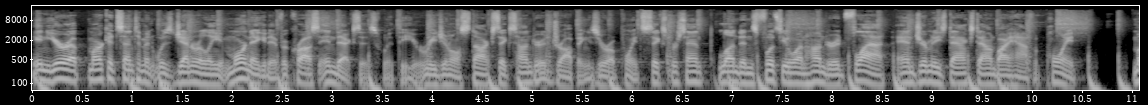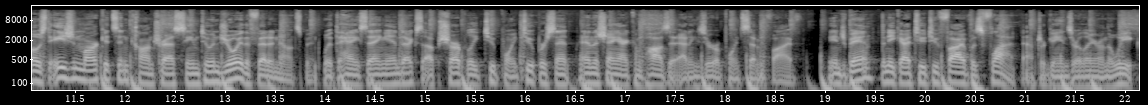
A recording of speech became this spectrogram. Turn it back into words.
In Europe, market sentiment was generally more negative across indexes, with the regional Stoxx 600 dropping 0.6%, London's FTSE 100 flat, and Germany's DAX down by half a point. Most Asian markets, in contrast, seem to enjoy the Fed announcement, with the Hang Seng Index up sharply 2.2% and the Shanghai Composite adding 0.75. In Japan, the Nikkei 225 was flat after gains earlier in the week.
